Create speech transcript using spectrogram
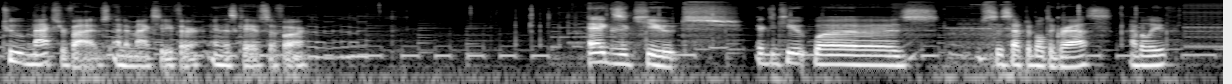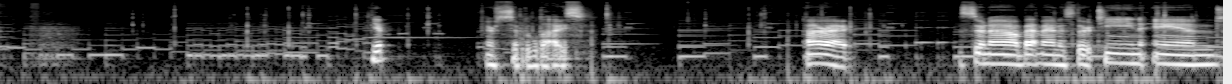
two Max Revives and a Max Ether in this cave so far. Exeggcute. Exeggcute was susceptible to grass, I believe. Yep. They're susceptible to ice. Alright. So now Batman is 13, and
